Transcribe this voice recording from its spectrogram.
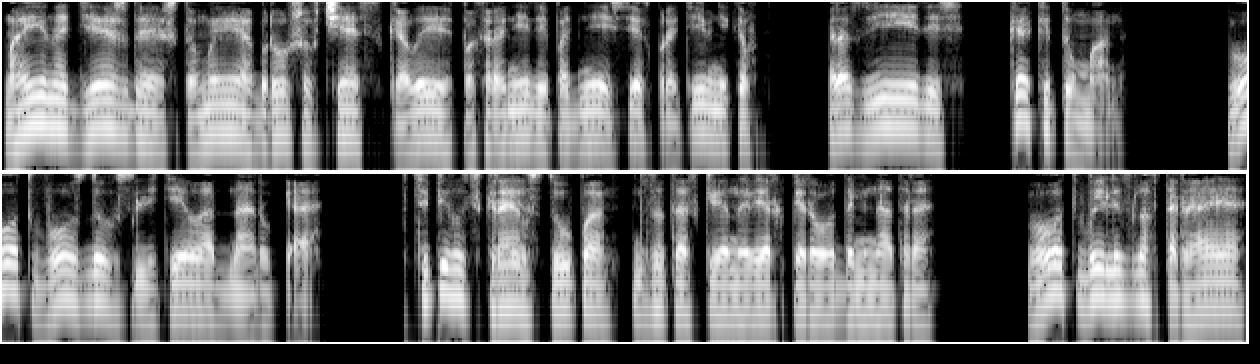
Мои надежды, что мы, обрушив часть скалы, похоронили под ней всех противников, развеялись, как и туман. Вот в воздух взлетела одна рука. Вцепилась в край уступа, затаскивая наверх первого доминатора. Вот вылезла вторая,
